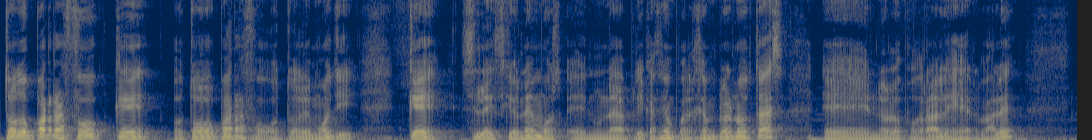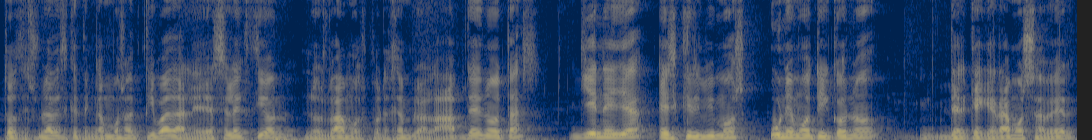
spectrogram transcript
todo párrafo que, o todo párrafo, o todo emoji que seleccionemos en una aplicación, por ejemplo Notas, eh, no lo podrá leer, ¿vale? Entonces, una vez que tengamos activada leer selección, nos vamos, por ejemplo, a la app de Notas y en ella escribimos un emoticono del que queramos saber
